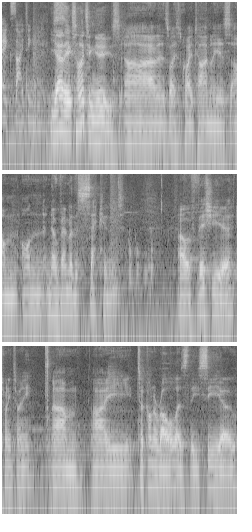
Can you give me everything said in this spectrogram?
exciting news. Yeah, the exciting news, uh, and why it's quite timely, is um, on November the 2nd of this year, 2020, um, I took on a role as the CEO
